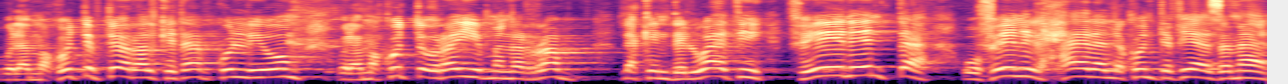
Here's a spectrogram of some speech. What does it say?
ولما كنت بتقرأ الكتاب كل يوم ولما كنت قريب من الرب. لكن دلوقتي فين انت وفين الحالة اللي كنت فيها زمان؟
